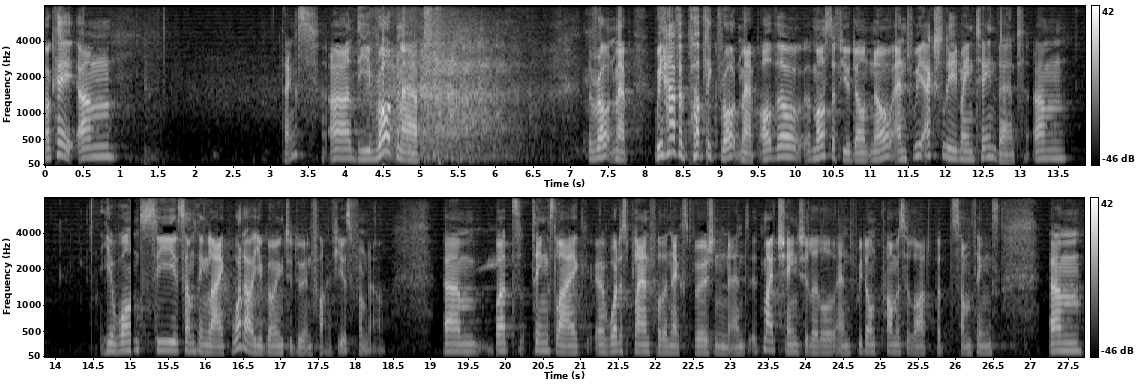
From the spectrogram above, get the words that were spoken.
Okay, um, thanks. Uh, the roadmap. the roadmap. We have a public roadmap, although most of you don't know, and we actually maintain that. Um, you won't see something like, what are you going to do in five years from now? Um, but things like uh, what is planned for the next version, and it might change a little, and we don't promise a lot, but some things. Um,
